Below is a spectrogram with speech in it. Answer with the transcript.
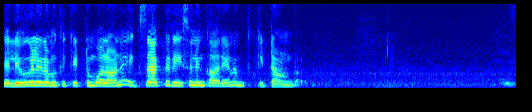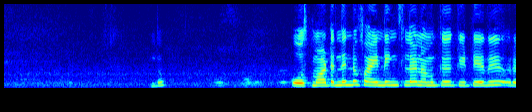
തെളിവുകൾ നമുക്ക് കിട്ടുമ്പോഴാണ് എക്സാക്ട് റീസണും കാര്യം നമുക്ക് കിട്ടാനുണ്ടാവും പോസ്റ്റ്മോർട്ടത്തിന്റെ ഫൈൻഡിങ്സിൽ നമുക്ക് കിട്ടിയത് ഒരു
